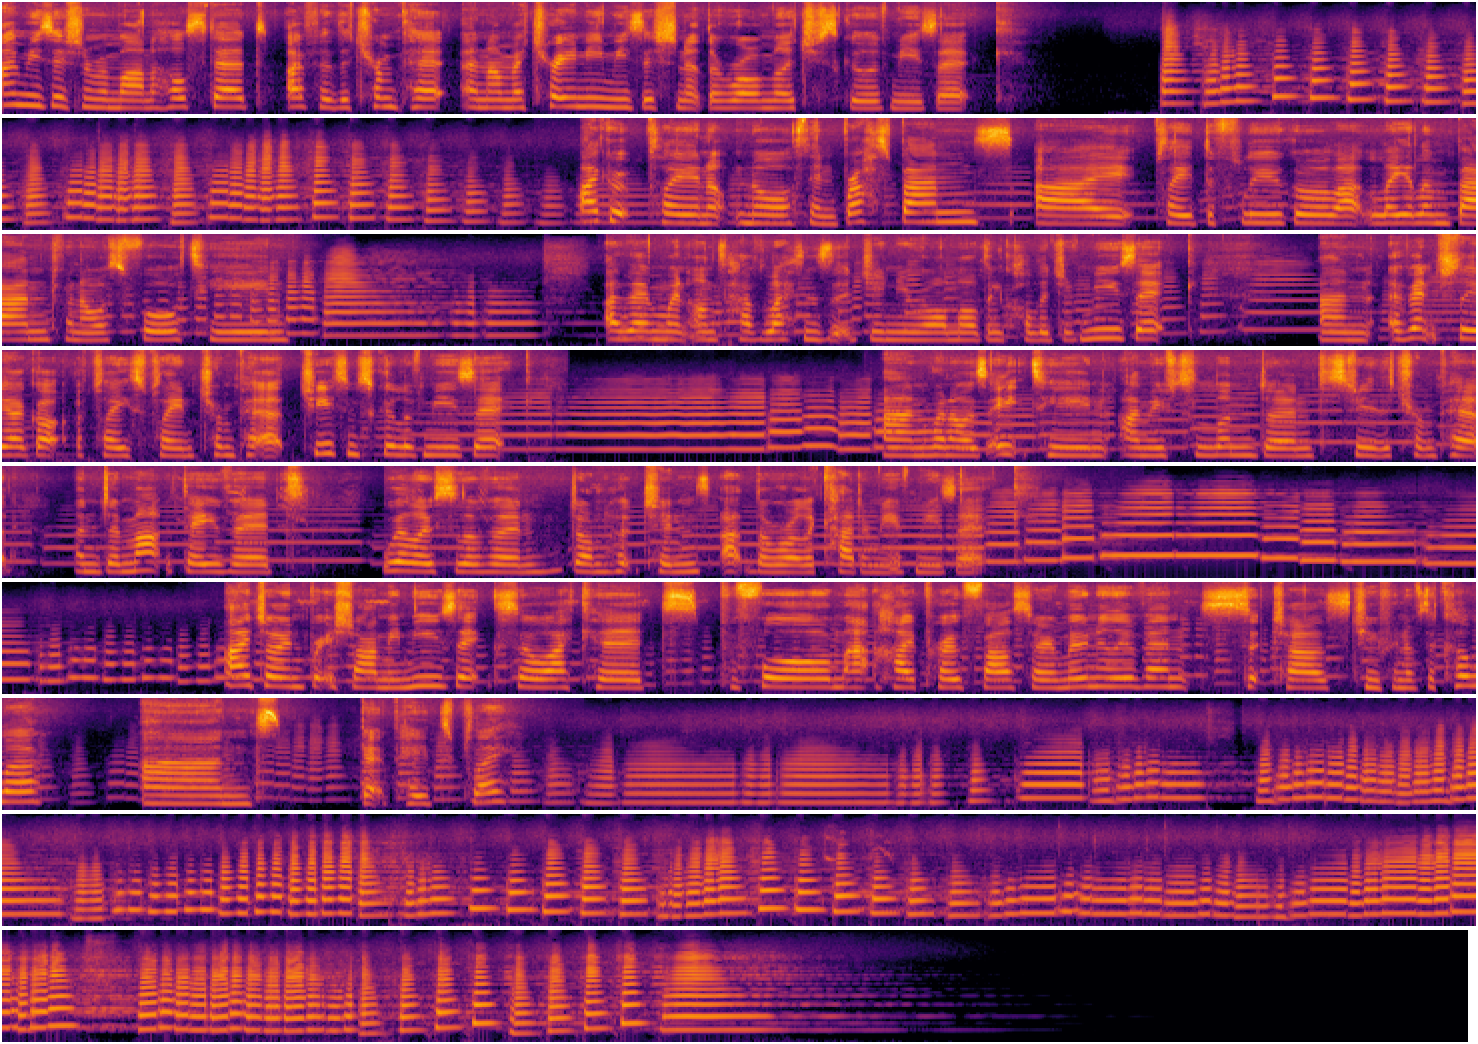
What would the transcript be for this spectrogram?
I'm musician Romana Holstead. I play the trumpet and I'm a trainee musician at the Royal Military School of Music. I grew up playing up north in brass bands. I played the flugel at Leyland Band when I was 14. I then went on to have lessons at Junior Royal Northern College of Music and eventually I got a place playing trumpet at Chetham School of Music and when I was 18 I moved to London to study the trumpet under Mark David, Will O'Sullivan, Don Hutchins at the Royal Academy of Music. I joined British Army Music so I could perform at high profile ceremonial events such as Trooping of the Colour and get paid to play.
